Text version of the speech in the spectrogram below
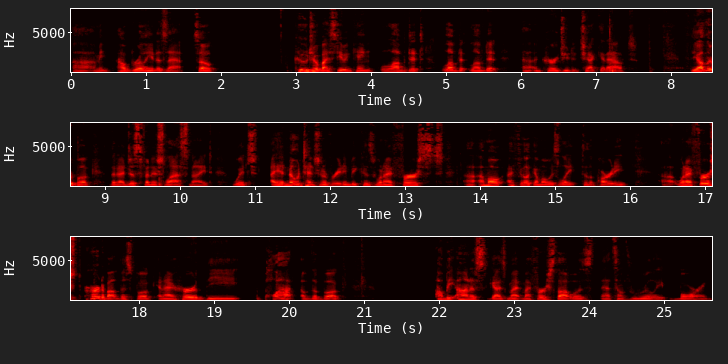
I mean, how brilliant is that? So Cujo by Stephen King. Loved it, loved it, loved it. Uh, encourage you to check it out. The other book that I just finished last night, which I had no intention of reading because when I first, uh, I'm, o- I feel like I'm always late to the party. Uh, when I first heard about this book and I heard the, the plot of the book, I'll be honest, guys, my, my first thought was that sounds really boring.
